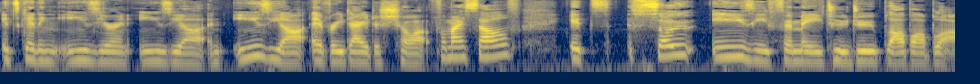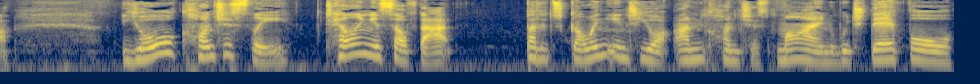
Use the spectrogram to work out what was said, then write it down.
It's getting easier and easier and easier every day to show up for myself. It's so easy for me to do blah, blah, blah. You're consciously telling yourself that, but it's going into your unconscious mind, which therefore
